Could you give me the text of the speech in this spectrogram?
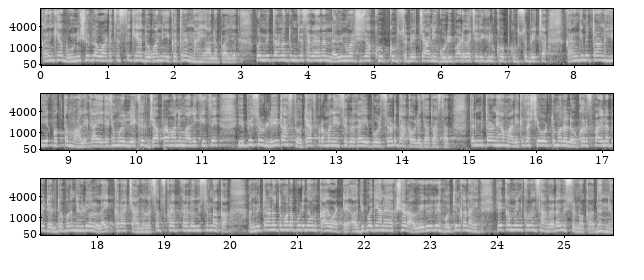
कारण की ह्या भुवनेश्वरला वाटत असतं की ह्या दोघांनी एकत्र नाही आलं पाहिजे. पण मित्रांनो तुमच्या सगळ्यांना नवीन वर्षाच्या खूप खूप शुभेच्छा आणि गुढीपाडव्याच्या देखील खूप खूप शुभेच्छा. कारण की मित्रांनो ही एक फक्त मालिका आहे. त्याच्यामुळे लेखक ज्याप्रमाणे मालिकेचे एपिसोड लिहित असतो त्याचप्रमाणे हे सगळे काही एपिसोड दाखवले जात असतात. तर मित्रांनो ह्या मालिकेचा शेवट तुम्हाला लवकरच पाहायला भेटेल. तोपर्यंत व्हिडिओला लाईक करा चॅनलला सबस्क्राईब करायला विसरू नका. आणि मित्रांनो तुम्हाला पुढे जाऊन काय वाटतंय अधिपती आणि अक्षरा वेगवेगळे होतील का नाही हे कमेंट करून सांगायला विसरू नका. धन्यवाद.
